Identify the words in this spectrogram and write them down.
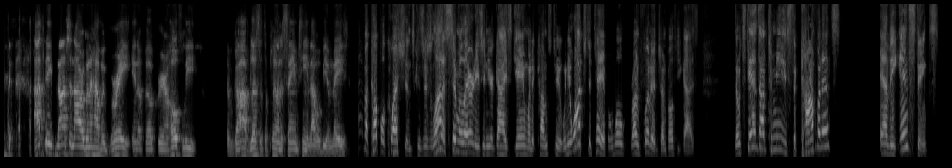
I think Josh and I are gonna have a great NFL career, and hopefully, if God bless us to play on the same team, that would be amazing. I have a couple questions because there's a lot of similarities in your guys' game when it comes to when you watch the tape, and we'll run footage on both of you guys. So what stands out to me is the confidence and the instincts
